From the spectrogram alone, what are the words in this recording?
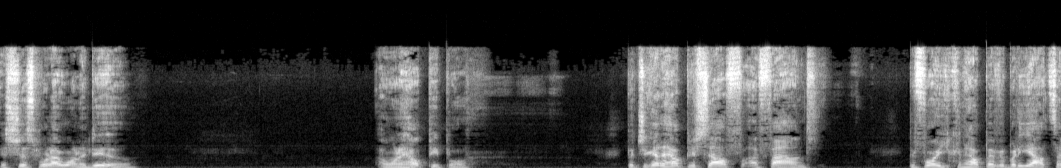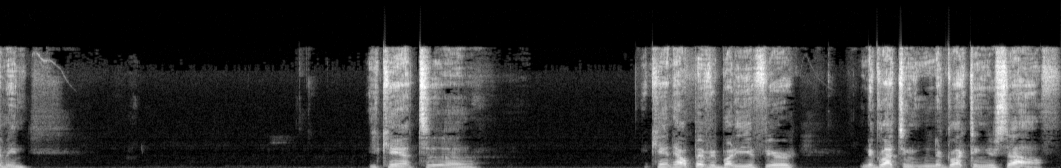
It's just what I want to do. I want to help people. But you got to help yourself, I found, before you can help everybody else. I mean, you can't uh, you can't help everybody if you're neglecting neglecting yourself.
